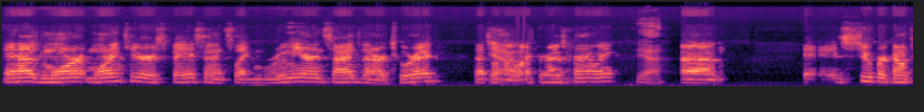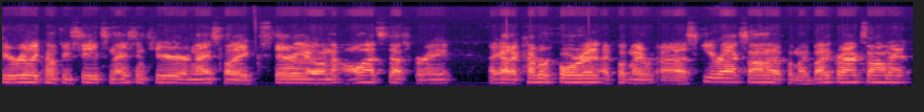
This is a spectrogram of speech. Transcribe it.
It has more more interior space and it's like roomier inside than our Touareg. That's what my wife drives currently. Yeah. Um, it- it's super comfy, really comfy seats, nice interior, nice like stereo, and all that stuff's great. I got a cover for it. I put my uh, ski racks on it. I put my bike racks on it.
